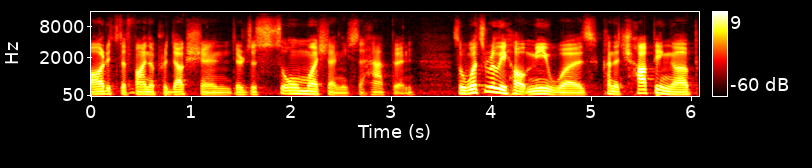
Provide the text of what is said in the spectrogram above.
all to final production, there's just so much that needs to happen. So what's really helped me was kind of chopping up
